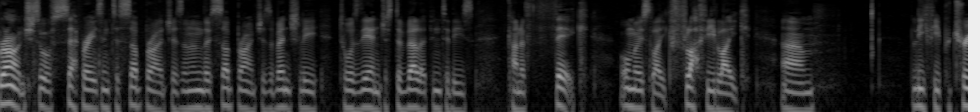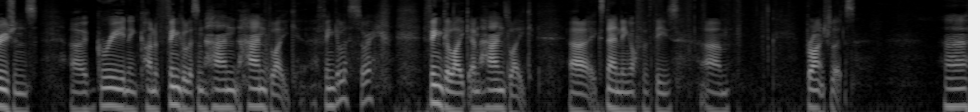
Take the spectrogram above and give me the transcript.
branch sort of separates into sub branches, and then those sub branches eventually, towards the end, just develop into these kind of thick, almost like fluffy like um, leafy protrusions, uh, green and kind of fingerless and hand hand like fingerless, sorry, finger like and hand like, uh, extending off of these um, branchlets. Uh,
